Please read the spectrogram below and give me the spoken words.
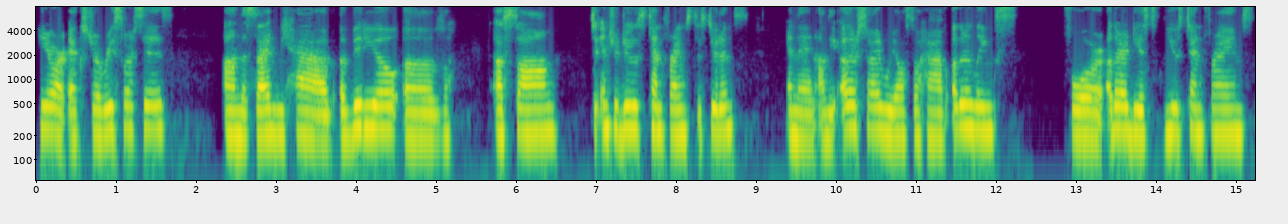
Here are extra resources. On the side, we have a video of a song to introduce 10 frames to students. And then on the other side, we also have other links for other ideas use 10 frames.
